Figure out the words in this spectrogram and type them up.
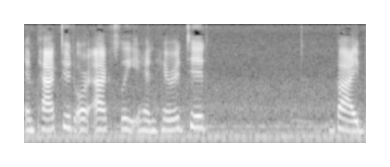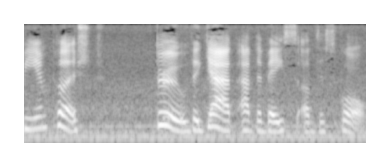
impacted or actually inherited by being pushed through the gap at the base of the skull.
